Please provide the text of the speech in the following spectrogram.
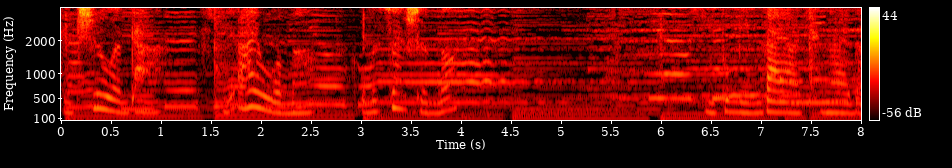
你质问他：“你爱我吗？算什么？”你不明白啊，亲爱的。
